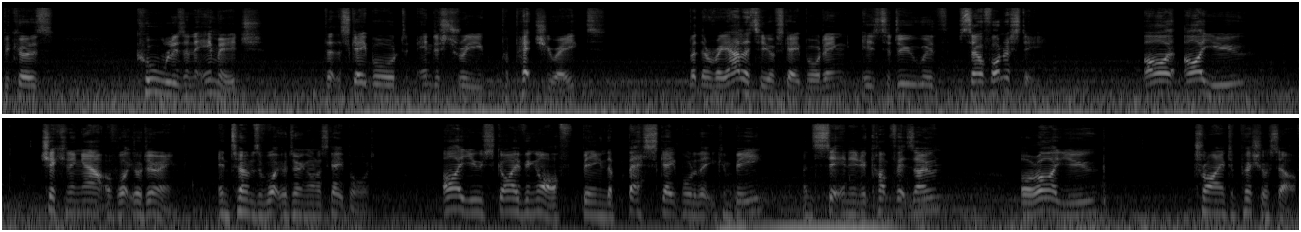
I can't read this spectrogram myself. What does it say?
because cool is an image that the skateboard industry perpetuates, but the reality of skateboarding is to do with self-honesty. Are are you chickening out of what you're doing in terms of what you're doing on a skateboard? Are you skiving off being the best skateboarder that you can be and sitting in your comfort zone? Or are you trying to push yourself.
